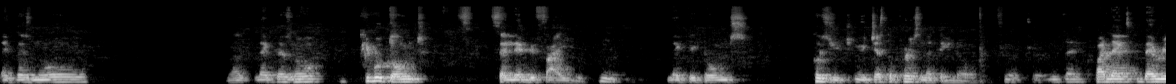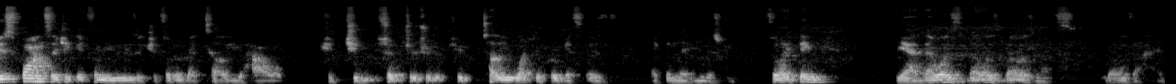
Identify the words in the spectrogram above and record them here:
Like there's no like, like there's no people don't celebify you. Hmm. Like they don't because you you're just the person that they know. True, true. Like, But like the response that you get from your music should sort of like tell you how should should should should, should, should tell you what your progress is like in the industry. So I think yeah, that was that was that was nice. Those are hybrids.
